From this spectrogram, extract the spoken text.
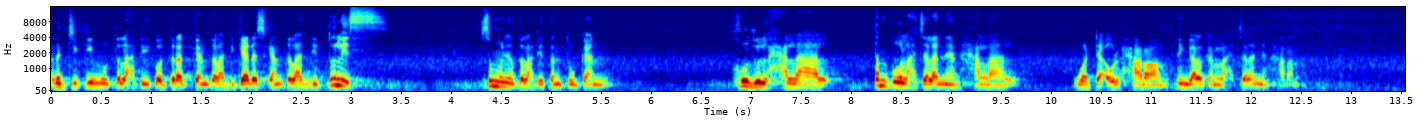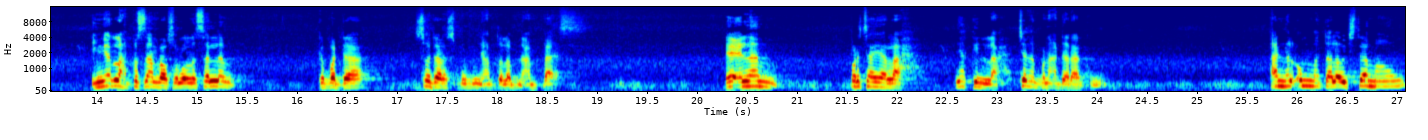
rezekimu telah dikodratkan, telah digariskan, telah ditulis. Semuanya telah ditentukan. Khudul halal, tempuhlah jalan yang halal. Wada'ul haram, tinggalkanlah jalan yang haram. Ingatlah pesan Rasulullah SAW kepada saudara sepupunya Abdullah bin Abbas. I'lam, percayalah, yakinlah, jangan pernah ada ragu Anal ummat kalau mau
